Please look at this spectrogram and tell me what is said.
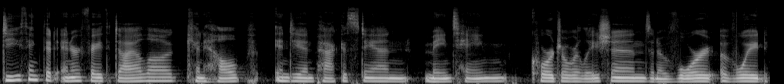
Do you think that interfaith dialogue can help India and Pakistan maintain cordial relations and avoid, avoid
